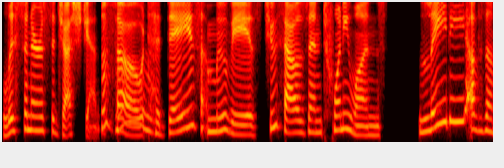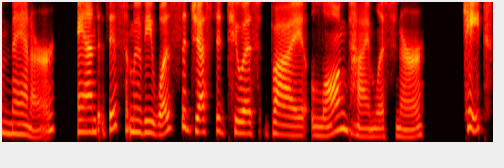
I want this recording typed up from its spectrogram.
listener suggestions. So Mhm. today's movie is 2021's Lady of the Manor. And this movie was suggested to us by longtime listener Kate,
